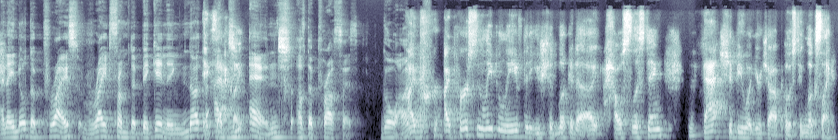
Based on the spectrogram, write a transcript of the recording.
And I know the price right from the beginning, not exactly. at the end of the process. Go on. I, per- I personally believe that you should look at a house listing. That should be what your job posting looks like.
